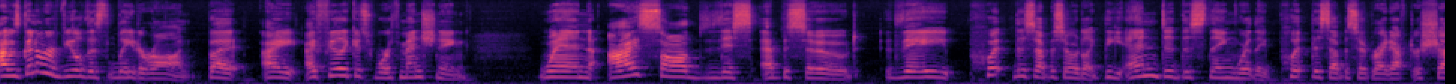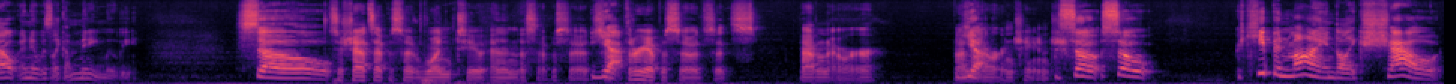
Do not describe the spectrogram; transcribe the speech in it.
I was gonna reveal this later on, but I I feel like it's worth mentioning. When I saw this episode, they put this episode like the N did this thing where they put this episode right after Shout, and it was like a mini movie. So So Shout's episode one, two, and then this episode. So Yeah. Three episodes. It's about an hour. About Yeah. an hour and change. so so keep in mind like shout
